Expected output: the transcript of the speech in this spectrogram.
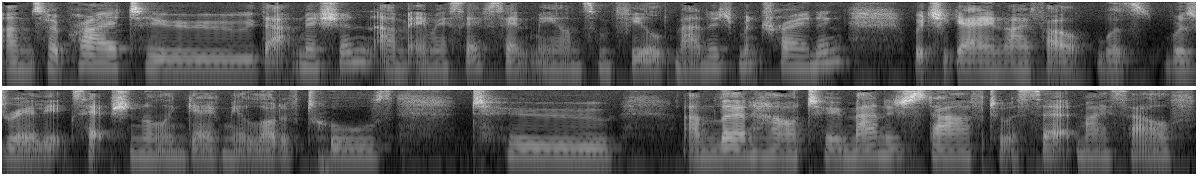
Um, so prior to that mission, um, MSF sent me on some field management training, which again I felt was, was really exceptional and gave me a lot of tools to um, learn how to manage staff, to assert myself,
